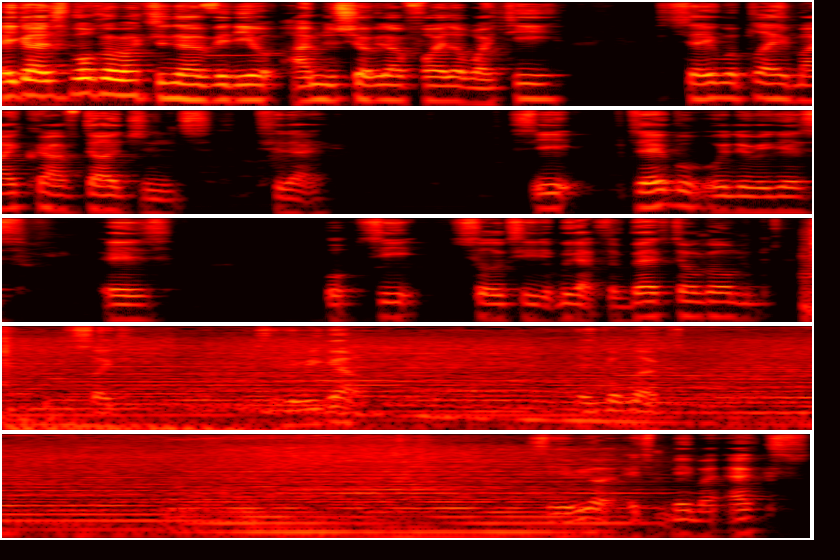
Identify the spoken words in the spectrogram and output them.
Hey guys, welcome back to another video. I'm just showing off Fighter YT. Today we're playing Minecraft Dungeons today. See, today what we're doing is, is, well, see, so let's see, we got the redstone going, just like, so here we go. Take a look. So here we go, it's made by X.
